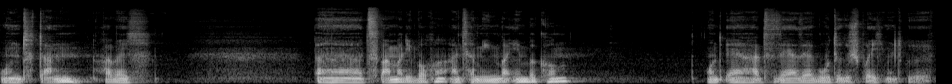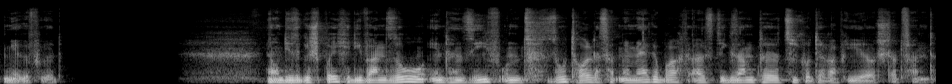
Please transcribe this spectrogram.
Und dann habe ich äh, zweimal die Woche einen Termin bei ihm bekommen. Und er hat sehr, sehr gute Gespräche mit mir geführt. Ja, und diese Gespräche, die waren so intensiv und so toll, das hat mir mehr gebracht als die gesamte Psychotherapie, die dort stattfand.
